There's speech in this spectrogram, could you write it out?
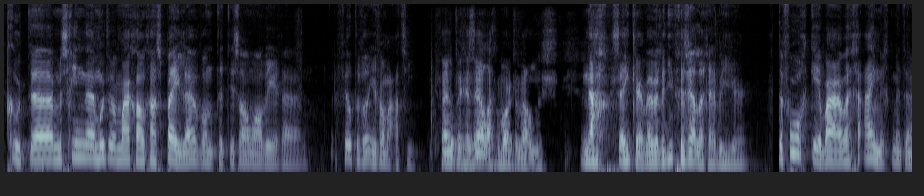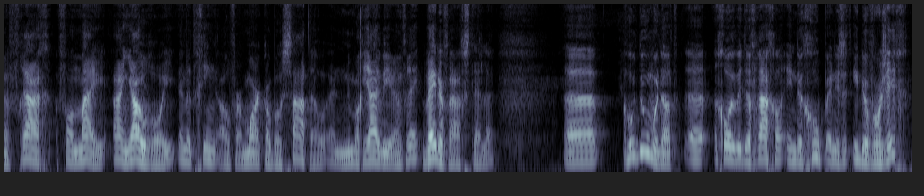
Goed, misschien moeten we maar gewoon gaan spelen, want het is allemaal weer veel te veel informatie. Veel te gezellig wordt het anders. Nou, zeker. We willen het niet gezellig hebben hier. De vorige keer waren we geëindigd met een vraag van mij aan jou, Roy. En het ging over Marco Bossato. En nu mag jij weer een wedervraag stellen. Uh, hoe doen we dat? Uh, gooien we de vraag gewoon in de groep en is het ieder voor zich?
